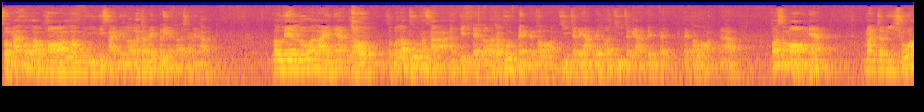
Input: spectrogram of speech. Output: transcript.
ส่วนมากคนเราพอเรามีนิสัยหนึ่งเราก็จะไม่เปลี่ยนแล้วใช่ไหมครับ เราเรียนรู้อะไรเนี่ย เราสมมติเราพูดภาษาอังกฤษเป็นเราก็จะพูดเป็นไปตลอดขี่จักรยานเป็นแล้วขี่จักรยานเป็นไปไปตลอดนะครับ เพราะสมองเนี่ยมันจะมีช่วง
